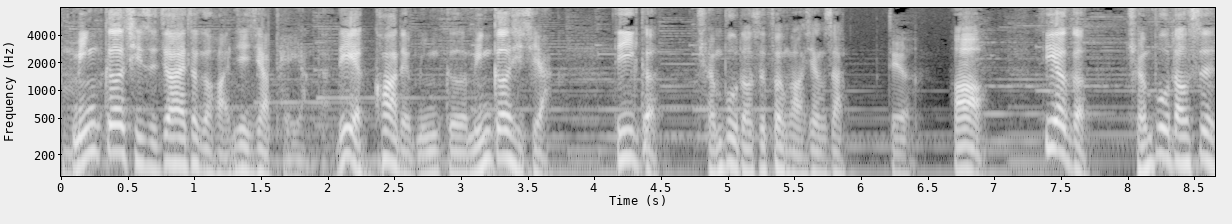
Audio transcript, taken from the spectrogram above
嗯、民歌其实就在这个环境下培养的。你也看的民歌，民歌是啥？第一个。全部都是奋发向上，对。啊、哦，第二个，全部都是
